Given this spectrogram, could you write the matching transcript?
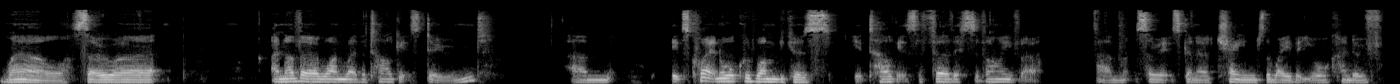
Well, so uh, another one where the target's doomed. Um, it's quite an awkward one because it targets the furthest survivor. Um, so it's going to change the way that you're kind of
